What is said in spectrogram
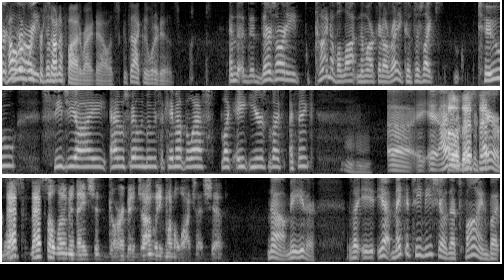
we're Hollywood already the, personified right now. It's exactly what it is. and th th there's already kind of a lot in the market already because there's like two CGI Addams Family movies that came out in the last like eight years that I, I think. Uh, and I Oh, heard that's those are that's terrible. that's that's illumination garbage. I don't even want to watch that shit. No, me either. It's like, yeah, make a TV show. That's fine, but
